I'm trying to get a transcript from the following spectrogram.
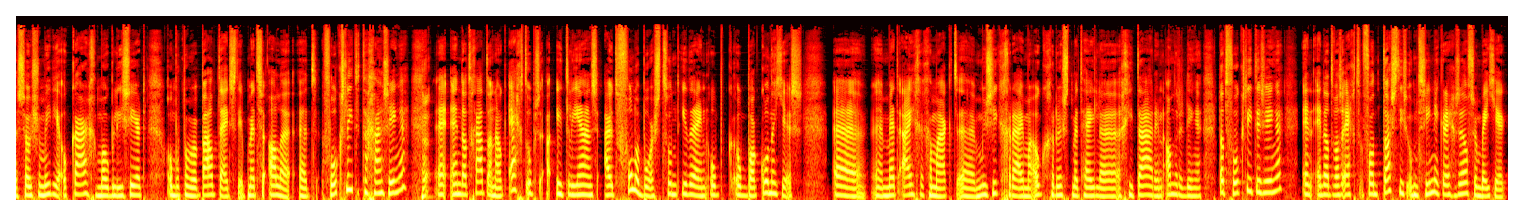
social media elkaar gemobiliseerd om op een bepaald tijdstip met z'n allen het volkslied te gaan zingen. en dat gaat dan ook echt op Italiaans uit volle borst. Stond iedereen op, op balkonnetjes uh, met eigen gemaakt uh, muziekgerij, maar ook gerust met hele gitaar en andere dingen. Dat volkslied te zingen. En, en dat was echt fantastisch om te zien. Ik kreeg zelf zo'n beetje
